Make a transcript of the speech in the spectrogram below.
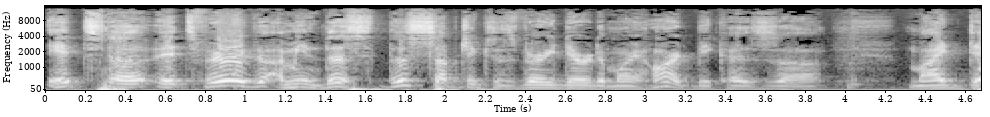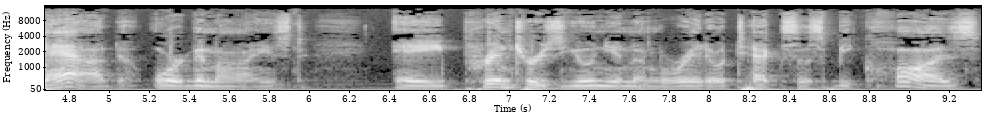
It's uh, it's very. I mean, this this subject is very dear to my heart because uh, my dad organized a printers union in Laredo, Texas, because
